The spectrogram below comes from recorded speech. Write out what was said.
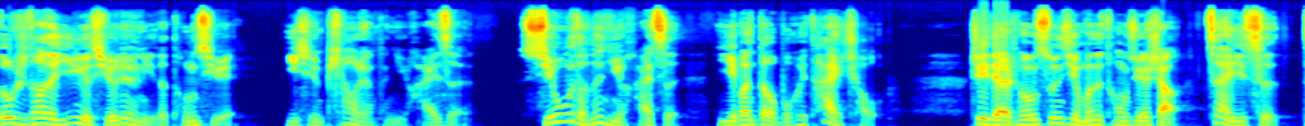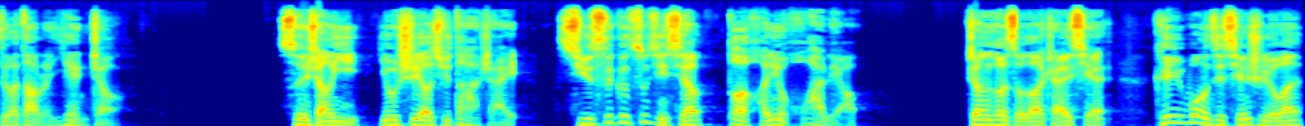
都是他的音乐学院里的同学，一群漂亮的女孩子。学舞蹈的女孩子一般都不会太丑，这点从孙启萌的同学上再一次得到了验证。孙尚义有事要去大宅，许思跟孙静香倒很有话聊。张赫走到宅前，可以望见浅水湾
